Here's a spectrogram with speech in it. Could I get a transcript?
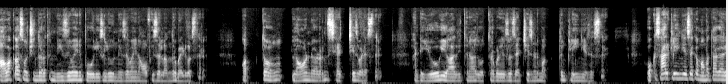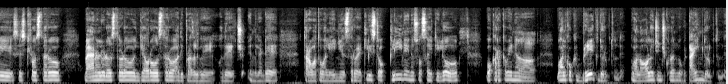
అవకాశం వచ్చిన తర్వాత నిజమైన పోలీసులు నిజమైన ఆఫీసర్లు అందరూ బయటకు వస్తారు. మొత్తం లా అండ్ ఆర్డర్ని సెట్ చేసి పడేస్తారు. అంటే యోగి ఆదిత్యనాథ్ ఉత్తరప్రదేశ్లో సెట్ చేసినట్టు మొత్తం క్లీన్ చేసేస్తారు. ఒకసారి క్లీన్ చేశాక మమతా గారి సిస్టర్ వస్తారో మేనల్లుడు వస్తాడో ఇంకెవరో వస్తారో అది ప్రజలకు వదిలేయచ్చు. ఎందుకంటే తర్వాత వాళ్ళు ఏం చేస్తారో? అట్లీస్ట్ ఒక క్లీన్ అయిన సొసైటీలో ఒక రకమైన వాళ్ళకి ఒక బ్రేక్ దొరుకుతుంది. వాళ్ళు ఆలోచించుకోవడానికి ఒక టైం దొరుకుతుంది.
